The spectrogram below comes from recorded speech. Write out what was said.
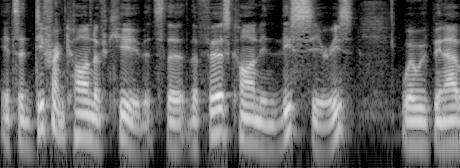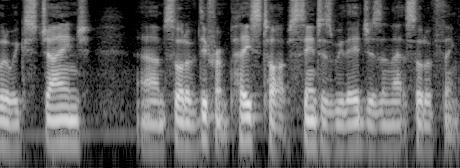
it's a different kind of cube. It's the, the first kind in this series where we've been able to exchange um, sort of different piece types, centers with edges and that sort of thing.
